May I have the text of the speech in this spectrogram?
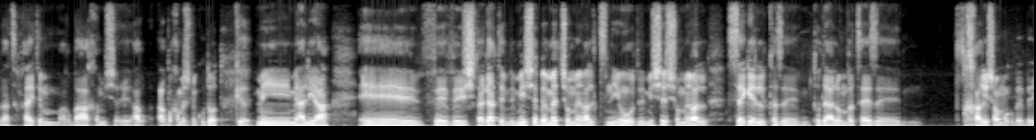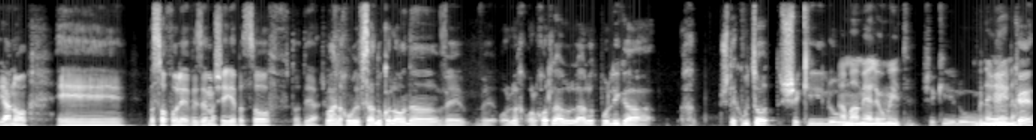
בעצמך הייתם ארבעה, חמישה, ארבע, חמש נקודות כן. מעלייה, אה, ו- והשתגעתם. ומי שבאמת שומר על צניעות, ומי ששומר על סגל כזה, אתה יודע, לא מבצע איזה חריש עמוק ב- בינואר, אה, בסוף עולה, וזה מה שיהיה בסוף, אתה יודע. תשמע, אנחנו הפסדנו כל העונה, והולכות לעל- לעלות פה ליגה, שתי קבוצות שכאילו... המאמי הלאומית. שכאילו... בני ריינה. כן.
